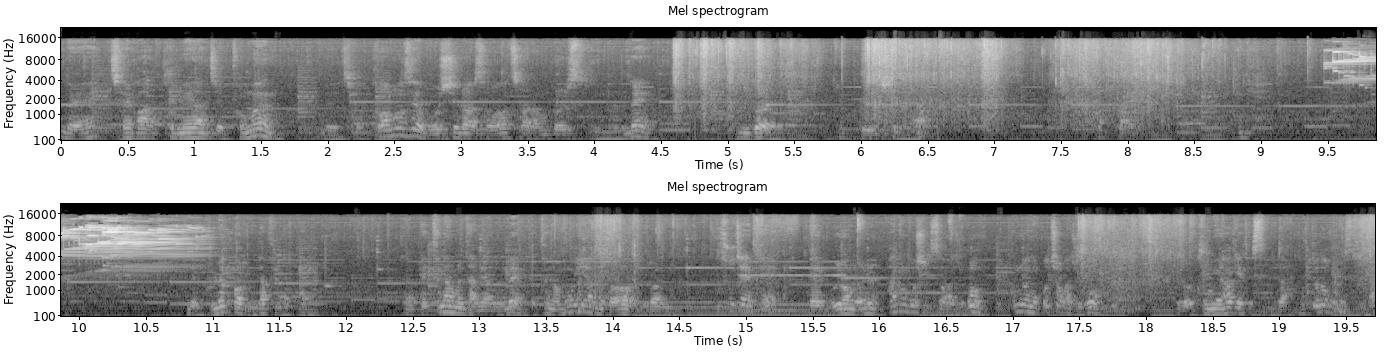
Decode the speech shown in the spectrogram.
네, 제가 구매한 제품은 네, 제 검은색 옷이라서 잘 안 보일 수도 있는데 이거예요. 이거 보이시나요? 네, 블랙펄입니다, 블랙펄. 제가 베트남을 다녔는데 베트남 호이안에서 이런 수제 배, 배 모형을 하는 곳이 있어가지고 한 눈에 꽂혀가지고 이걸 구매하게 됐습니다. 한번 뜯어보겠습니다.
